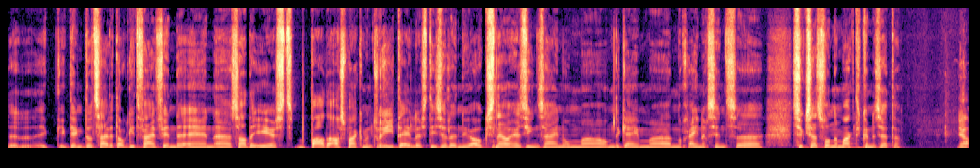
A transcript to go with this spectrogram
de, ik, ik, denk dat zij dat ook niet fijn vinden. En uh, ze hadden eerst bepaalde afspraken met retailers. Die zullen nu ook snel herzien zijn om, uh, om de game uh, nog enigszins succesvol in de markt te kunnen zetten. Ja.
